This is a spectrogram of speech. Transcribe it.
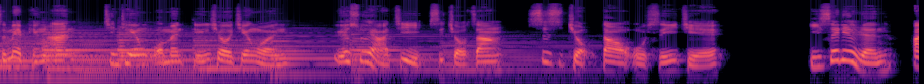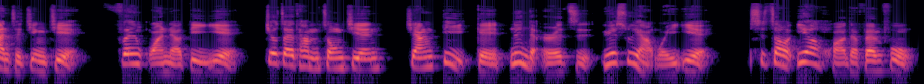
姊妹平安，今天我们灵修经文《约书亚记》十九章四十九到五十一节。以色列人按着境界分完了地业，就在他们中间将地给嫩的儿子约书亚为业，是照耶和华的吩咐，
